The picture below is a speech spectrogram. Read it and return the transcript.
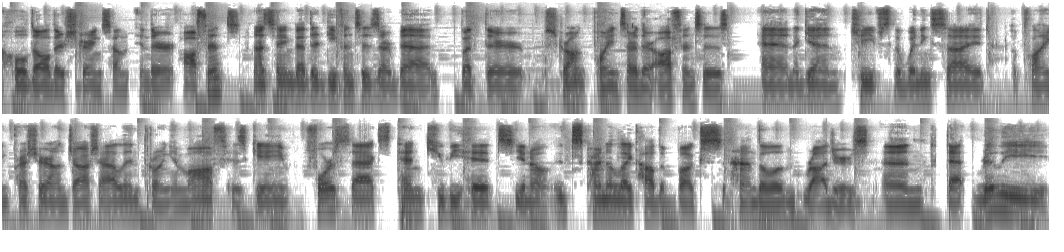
hold all their strengths on in their offense. Not saying that their defenses are bad, but their strong points are their offenses. And again, Chiefs, the winning side, applying pressure on Josh Allen, throwing him off his game. Four sacks, 10 QB hits. You know, it's kind of like how the Bucks handled Rodgers. And that really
